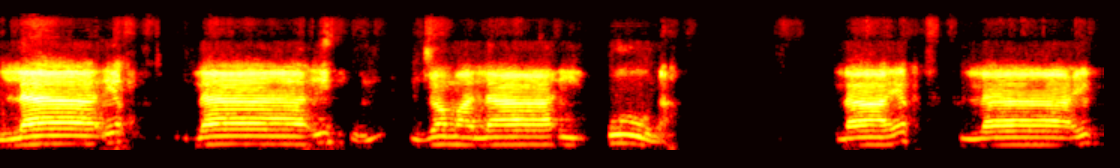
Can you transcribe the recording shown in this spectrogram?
لائق لائق جمع لائقون. لائق لائق.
